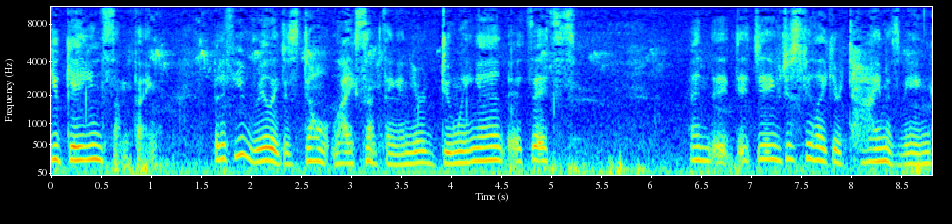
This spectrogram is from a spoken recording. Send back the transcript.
you gain something. But if you really just don't like something and you're doing it, it's it's and it, it, you just feel like your time is being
